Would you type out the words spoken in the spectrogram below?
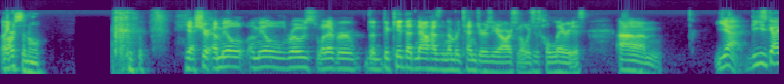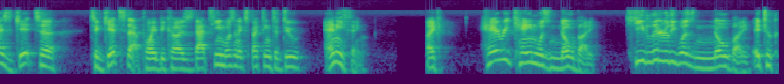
Like, Arsenal. yeah, sure. Emil Emil Rose, whatever the the kid that now has the number ten jersey at Arsenal, which is hilarious. Um, yeah, these guys get to to get to that point because that team wasn't expecting to do anything. Like Harry Kane was nobody. He literally was nobody. It took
